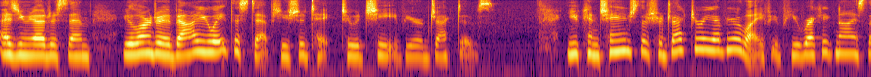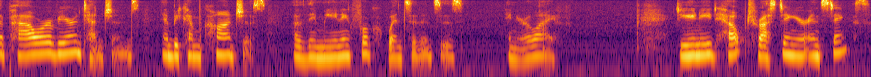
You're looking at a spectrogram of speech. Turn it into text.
As you notice them, you learn to evaluate the steps you should take to achieve your objectives. You can change the trajectory of your life if you recognize the power of your intentions and become conscious of the meaningful coincidences in your life. Do you need help trusting your instincts?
